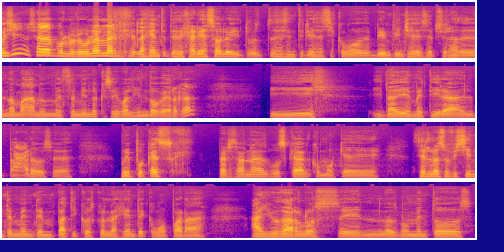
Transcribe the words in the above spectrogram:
Pues sí, o sea, por lo regular la, gente te dejaría solo y tú te sentirías así como bien pinche decepcionado de no mames, me están viendo que estoy valiendo verga y, y nadie me tira el paro, o sea, muy pocas personas buscan como que ser lo suficientemente empáticos con la gente como para ayudarlos en los momentos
